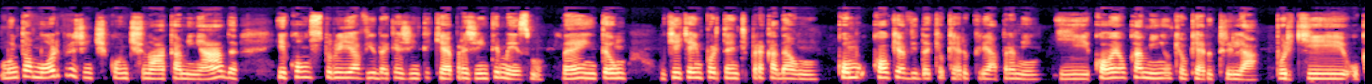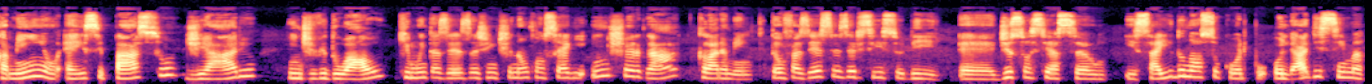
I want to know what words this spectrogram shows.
muito amor para a gente continuar a caminhada e construir a vida que a gente quer para a gente mesmo, né? Então, o que, que é importante para cada um? Como, qual que é a vida que eu quero criar para mim? E qual é o caminho que eu quero trilhar? Porque o caminho é esse passo diário individual que muitas vezes a gente não consegue enxergar claramente. Então, fazer esse exercício de é, dissociação e sair do nosso corpo, olhar de cima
